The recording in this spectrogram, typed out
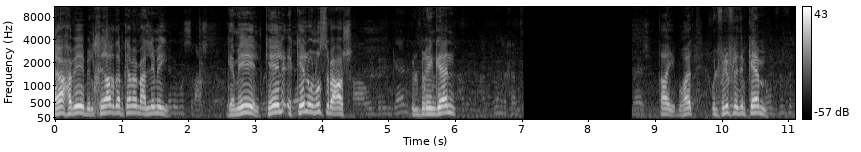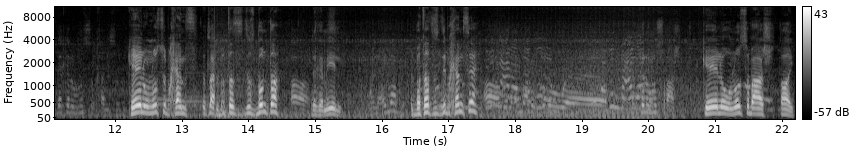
أيوه يا حبيبي الخيار ده بكام يا معلمي؟ جميل. كيلو الكيلو ونص ب 10 والبرنجان؟ طيب وهات. والفلفله دي بكام؟ الفلفل ده كيلو ونص بخمسة. كيلو ونص بخمسه تطلع البطاطس دي سبونطه آه. ده جميل. والعنب؟ البطاطس دي بخمسة؟ آه والعنب الكيلو آه، كيلو ونص ب 10 كيلو ونص ب 10 طيب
